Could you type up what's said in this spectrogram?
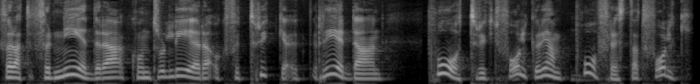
för att förnedra, kontrollera och förtrycka ett redan påtryckt folk och redan påfrestat folk.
